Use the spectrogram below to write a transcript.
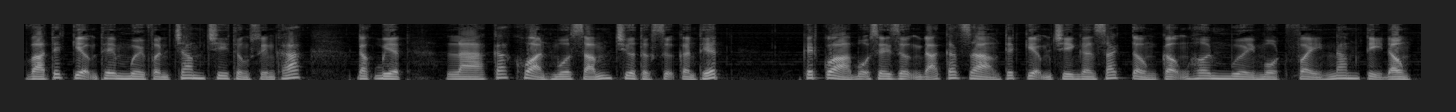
và tiết kiệm thêm 10% chi thường xuyên khác, đặc biệt là các khoản mua sắm chưa thực sự cần thiết. Kết quả, Bộ Xây dựng đã cắt giảm tiết kiệm chi ngân sách tổng cộng hơn 11,5 tỷ đồng –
